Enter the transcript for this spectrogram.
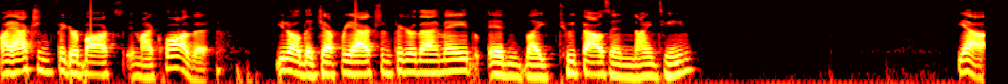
my action figure box in my closet. You know, the Geoffrey action figure that I made in like 2019. Yeah,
